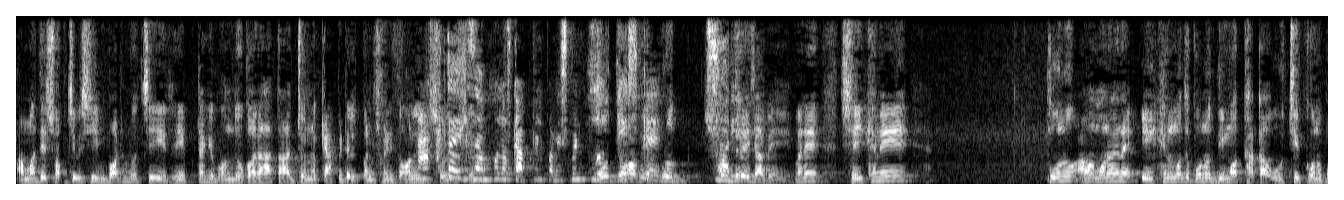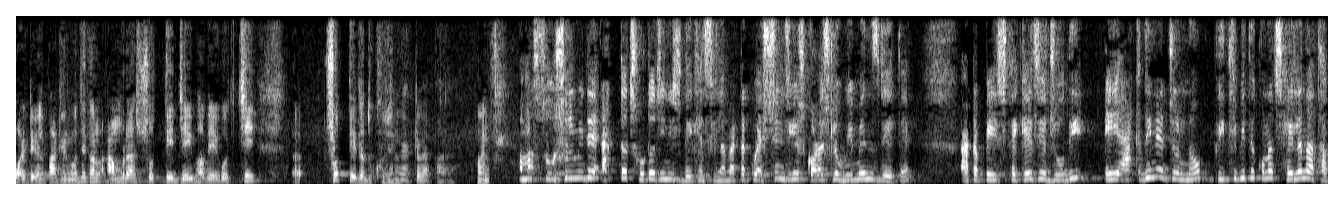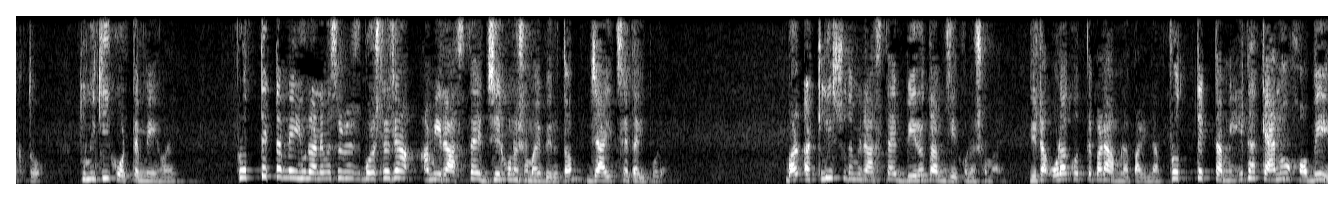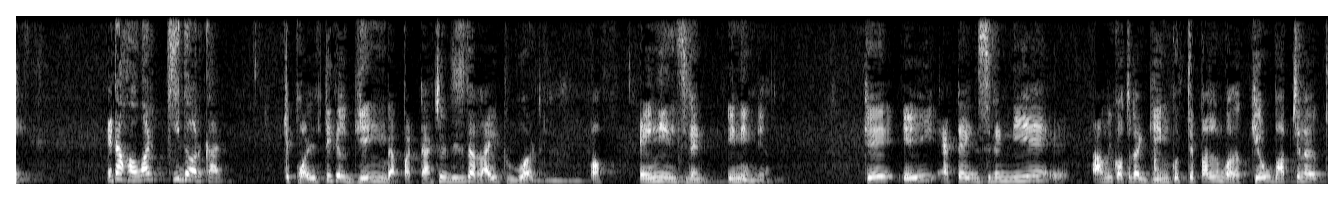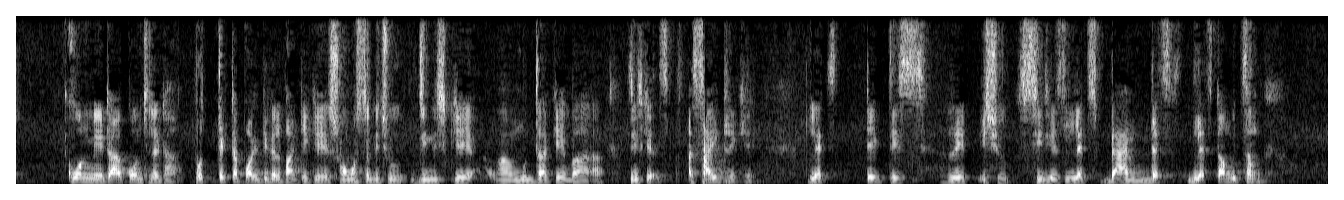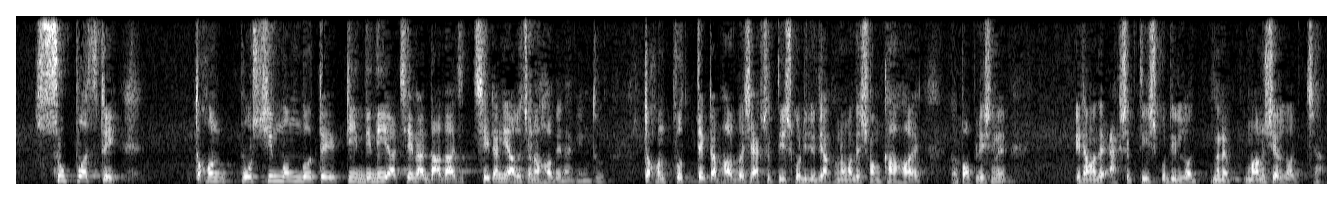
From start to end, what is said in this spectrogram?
আমাদের সবচেয়ে বেশি ইম্পর্টেন্ট হচ্ছে এই রেপটাকে বন্ধ করা তার জন্য ক্যাপিটাল পানিশমেন্ট ইজ অনলি একটা এক্সাম্পল অফ ক্যাপিটাল পানিশমেন্ট পুরো দেশকে পুরো শুধরে যাবে। মানে সেইখানে কোনো আমার মনে হয় না এইখানের মধ্যে কোনো দ্বিমত থাকা উচিত কোনো পলিটিক্যাল পার্টির মধ্যে কারণ আমরা সত্যি যেইভাবে এগোচ্ছি সত্যি এটা দুঃখজনক একটা ব্যাপার। মানে আমার সোশ্যাল মিডিয়ায় একটা ছোট জিনিস দেখেছিলাম একটা কোয়েশ্চেন জিজ্ঞেস করা ছিল উইমেন্স ডেতে একটা পেজ থেকে যে যদি এই একদিনের জন্য পৃথিবীতে কোনো ছেলে না থাকতো তুমি কি করতে মেয়ে হয়? প্রত্যেকটা মেয়ে ইউনানিমাস বলেছিল যে আমি রাস্তায় যে কোনো সময় বেরোতাম, যা ইচ্ছে তাই পরে বা অ্যাটলিস্ট শুধু আমি রাস্তায় বেরোতাম যে কোনো সময়। যেটা ওরা করতে পারে, আমরা পারি না। প্রত্যেকটা মেয়ে, এটা কেন হবে? এটা হওয়ার কি দরকার? পলিটিক্যাল গেম ব্যাপারটা actually this is the right word of any incident in India কে এই একটা ইনসিডেন্ট নিয়ে, আমি কতটা গেইন করতে পারলাম, কত কেউ ভাবছে না কোন মেয়েটা কোন ছেলেটা? প্রত্যেকটা পলিটিক্যাল পার্টিকে সমস্ত কিছু জিনিসকে মুদ্রাকে বা জিনিসকে সাইড রেখে let's take this rape issue seriously let's ban let's let's come with some super stake তখন পশ্চিমবঙ্গতে কি দিদি আছে না দাদা আছে, সেটা নিয়ে আলোচনা হবে না কিন্তু। তখন প্রত্যেকটা ভারতবর্ষে একশো তিরিশ কোটি যদি এখন আমাদের সংখ্যা হয় পপুলেশনের এটা আমাদের একশো তিরিশ কোটি মানে মানুষের লজ্জা।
